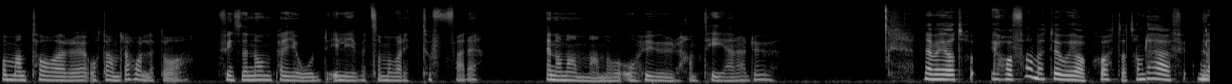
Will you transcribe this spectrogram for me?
Om man tar eh, åt andra hållet då. Finns det någon period i livet som har varit tuffare än någon annan? Och, och hur hanterar du? Nej, men jag, tror, jag har för mig att du och jag har pratat om det här. Vi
